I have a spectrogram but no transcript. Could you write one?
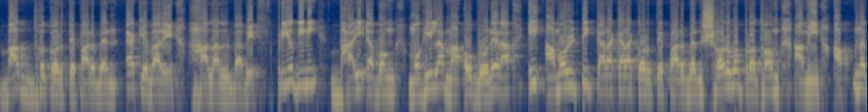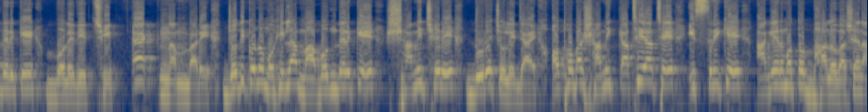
বাধ্য করতে পারবেন একেবারে হালালভাবে। প্রিয় দিনী, ভাই এবং মহিলা, মা ও বোনেরা, এই আমলটি কারা কারা করতে পারবেন? সর্বপ্রথম আমি আপনাদেরকে বলে দিচ্ছি। এক নাম্বারে। যদি কোনো মহিলা মা বোনদেরকে স্বামী ছেড়ে দূরে চলে যায় অথবা স্বামী কাছে আছে, স্ত্রীকে আগের মতো ভালোবাসে না,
